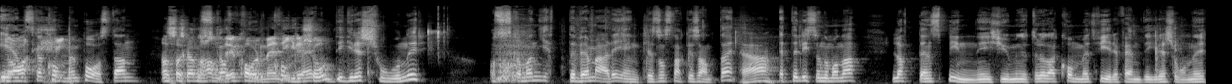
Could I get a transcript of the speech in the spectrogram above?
én skal komme med en påstand, Og så skal den andre komme med en komme digresjon. digresjoner. Og så skal man gjette hvem er det egentlig som snakker sant der. Ja. Etter liksom når man har latt den spinne i 20 minutter, og det har kommet fire-fem digresjoner.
